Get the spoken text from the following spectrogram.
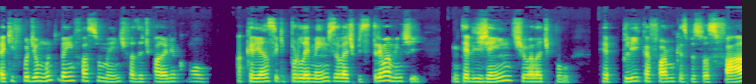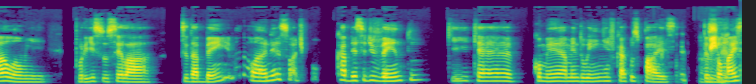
É que podiam muito bem, facilmente, fazer, tipo, a Anya como a criança que, por Lementes, ela é, tipo, extremamente inteligente, ou ela, tipo, replica a forma que as pessoas falam e, por isso, sei lá, se dá bem. Mas não, a Anya é só, tipo, cabeça de vento que quer comer amendoim e ficar com os pais. A pessoa mais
